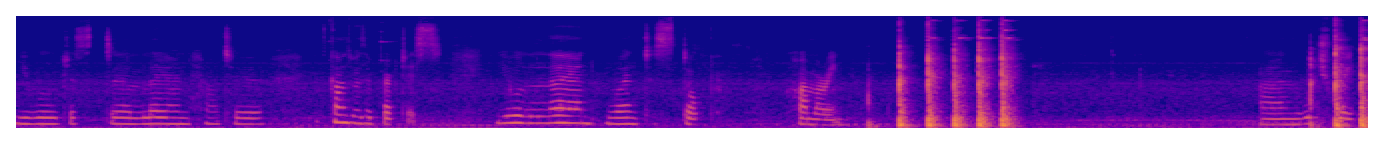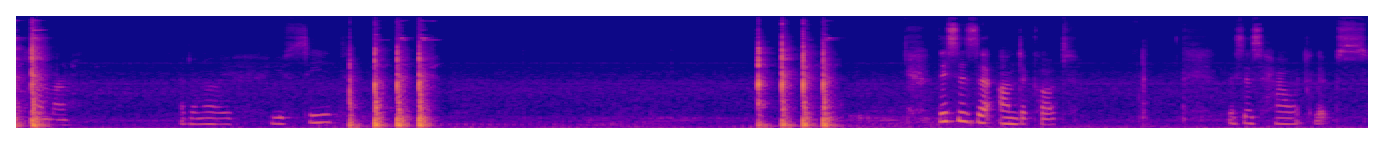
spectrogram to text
You will just uh, learn how to it comes with the practice you learn when to stop hammering and which way to hammer hammer. I don't know if you see it. This is the undercut. This is how it looks.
